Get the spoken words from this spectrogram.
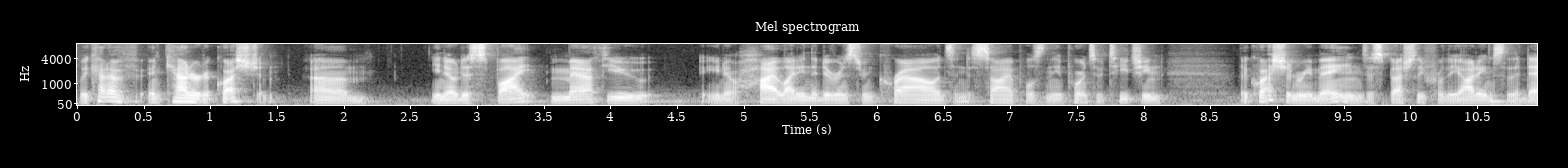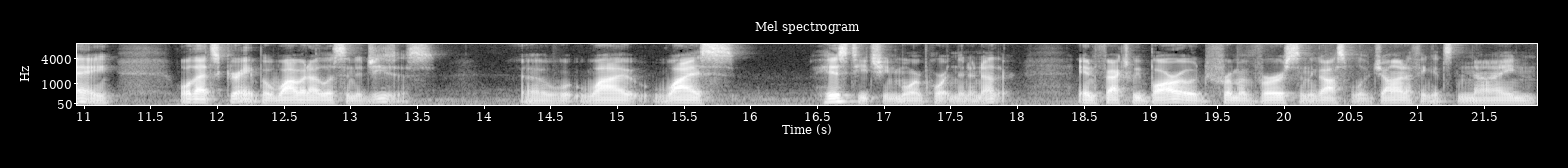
we kind of encountered a question. Um, you know, despite Matthew, you know, highlighting the difference between crowds and disciples and the importance of teaching, the question remains, especially for the audience of the day, well, that's great, but why would I listen to Jesus? Uh, why why is his teaching more important than another? In fact, we borrowed from a verse in the Gospel of John. I think it's nine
